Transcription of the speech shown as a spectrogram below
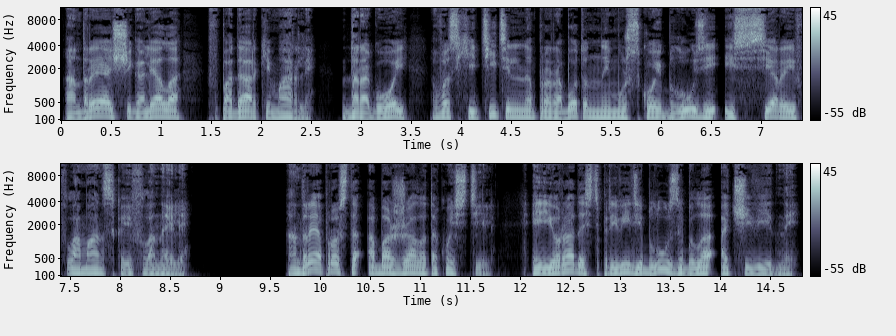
Андреа щеголяла в подарке Марли, дорогой, восхитительно проработанной мужской блузе из серой фламандской фланели. Андреа просто обожала такой стиль, и ее радость при виде блузы была очевидной.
